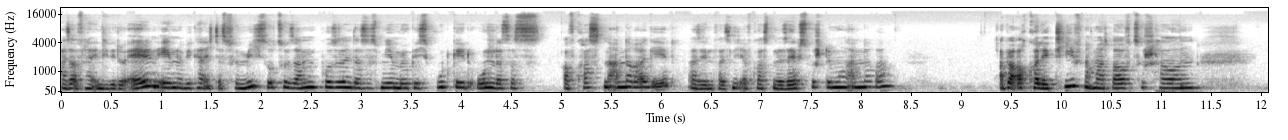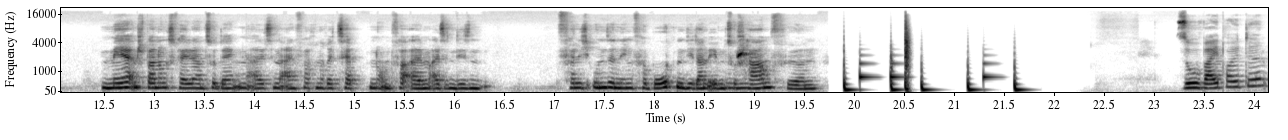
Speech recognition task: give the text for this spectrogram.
also auf einer individuellen Ebene, wie kann ich das für mich so zusammenpuzzeln, dass es mir möglichst gut geht, ohne dass es auf Kosten anderer geht, also jedenfalls nicht auf Kosten der Selbstbestimmung anderer. Aber auch kollektiv nochmal drauf zu schauen, mehr in Spannungsfeldern zu denken als in einfachen Rezepten und vor allem als in diesen völlig unsinnigen Verboten, die dann eben mhm. zu Scham führen. Soweit heute.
